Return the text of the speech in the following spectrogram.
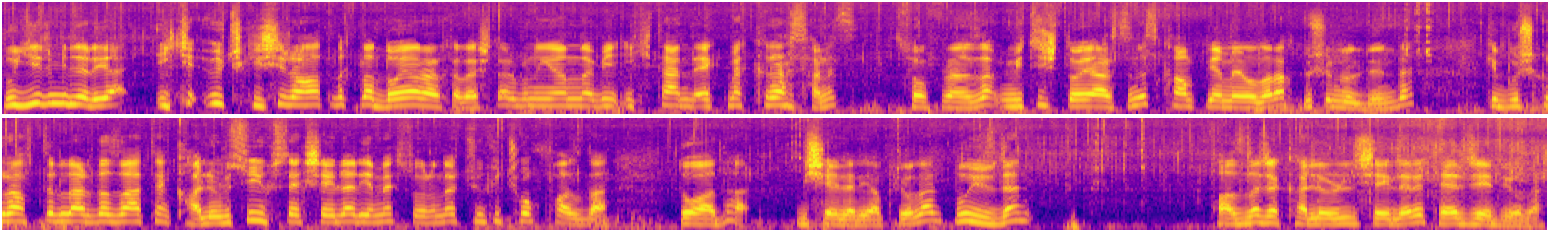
Bu 20 liraya 2-3 kişi rahatlıkla doyar arkadaşlar. Bunun yanına bir iki tane de ekmek kırarsanız sofranıza müthiş doyarsınız kamp yemeği olarak düşünüldüğünde. Ki bushcrafterlarda zaten kalorisi yüksek şeyler yemek zorunda. Çünkü çok fazla doğada bir şeyler yapıyorlar. Bu yüzden fazlaca kalorili şeyleri tercih ediyorlar.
